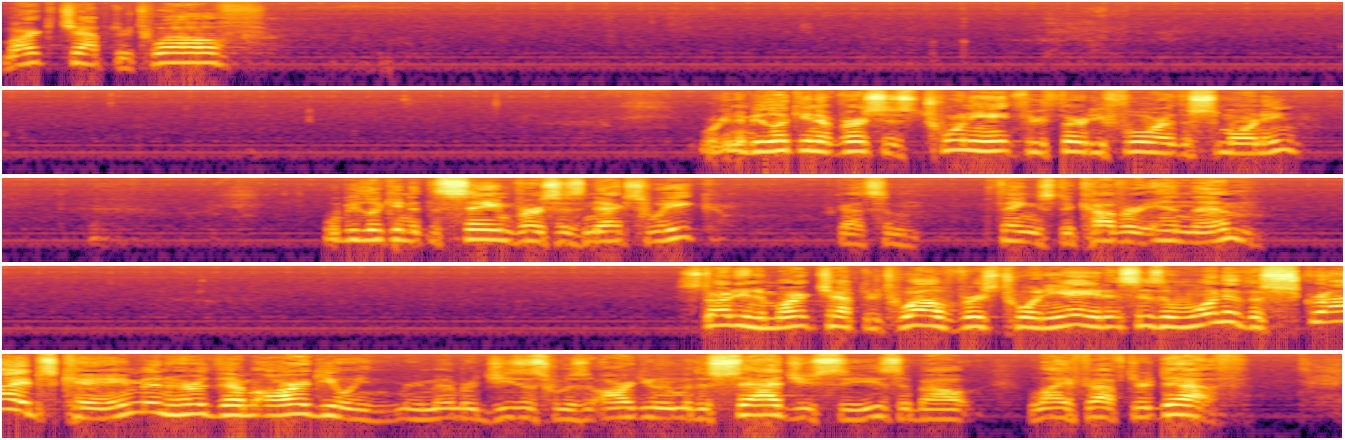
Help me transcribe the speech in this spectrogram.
Mark chapter 12. We're going to be looking at verses 28 through 34 this morning. We'll be looking at the same verses next week. We've got some things to cover in them. Starting in Mark chapter 12, verse 28, it says, And one of the scribes came and heard them arguing. Remember, Jesus was arguing with the Sadducees about life after death.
